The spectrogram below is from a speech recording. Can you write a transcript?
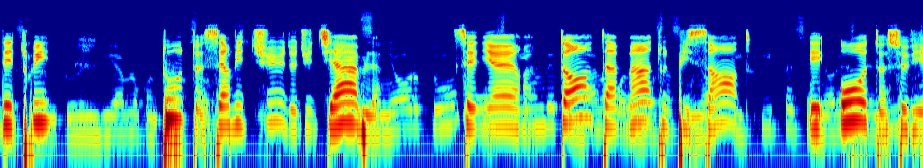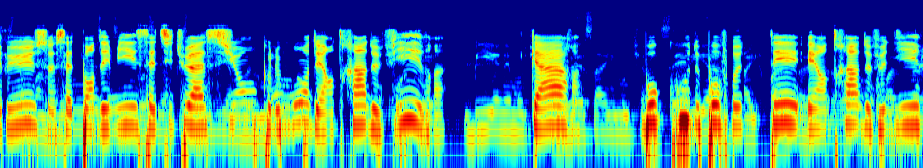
détruit toute servitude du diable. Seigneur, tends ta main toute puissante et ôte ce virus, cette pandémie, cette situation que le monde est en train de vivre car beaucoup de pauvreté est en train de venir.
